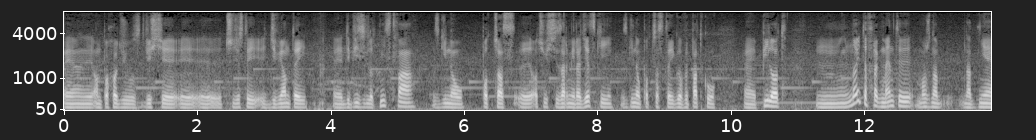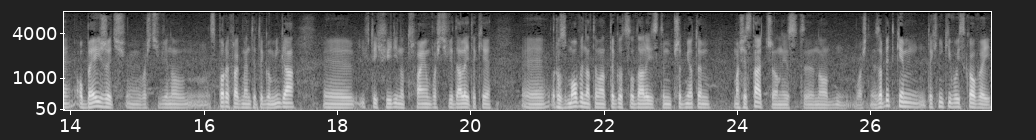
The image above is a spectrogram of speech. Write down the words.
E, on pochodził z 239 e, Dywizji Lotnictwa, zginął podczas, oczywiście z Armii Radzieckiej, zginął podczas tego wypadku pilot. Mm, no i te fragmenty można na dnie obejrzeć, właściwie no, spore fragmenty tego MIGA i w tej chwili no, trwają właściwie dalej takie rozmowy na temat tego, co dalej z tym przedmiotem ma się stać, czy on jest e, no, właśnie zabytkiem techniki wojskowej,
